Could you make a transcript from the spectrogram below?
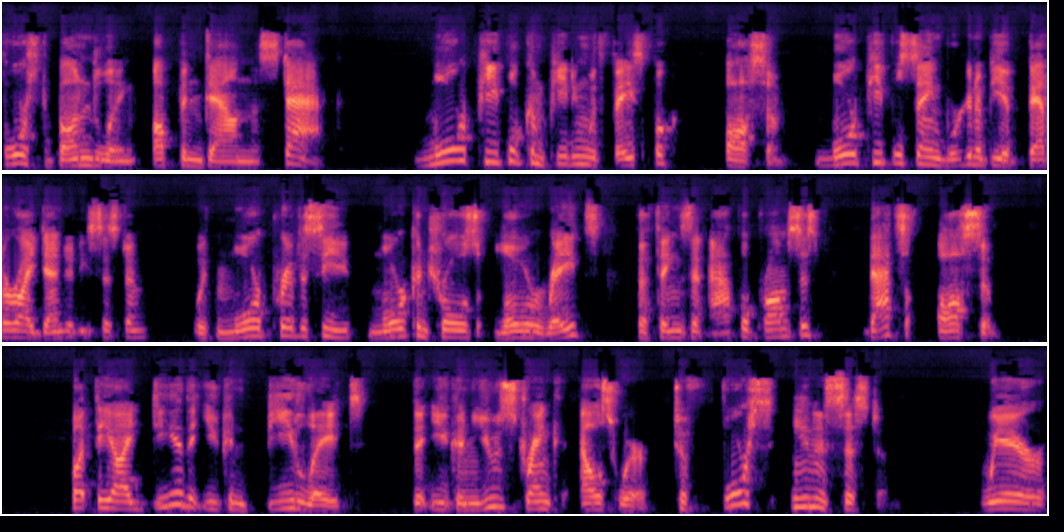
forced bundling up and down the stack. More people competing with Facebook, awesome. More people saying we're going to be a better identity system with more privacy, more controls, lower rates, the things that Apple promises. That's awesome. But the idea that you can be late, that you can use strength elsewhere to force in a system where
